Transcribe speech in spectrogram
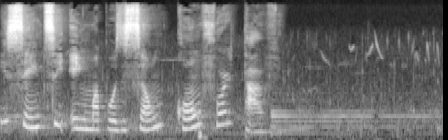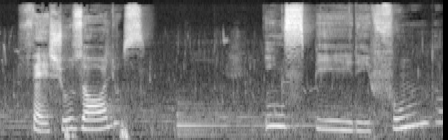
e sente-se em uma posição confortável. Feche os olhos, inspire fundo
